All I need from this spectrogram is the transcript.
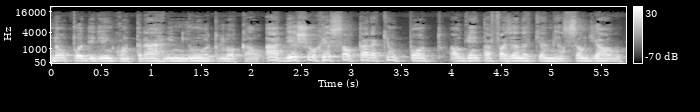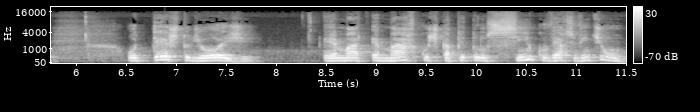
não poderiam encontrar em nenhum outro local. Ah, deixa eu ressaltar aqui um ponto. Alguém está fazendo aqui a menção de algo. O texto de hoje é, é Marcos capítulo 5, verso 21.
